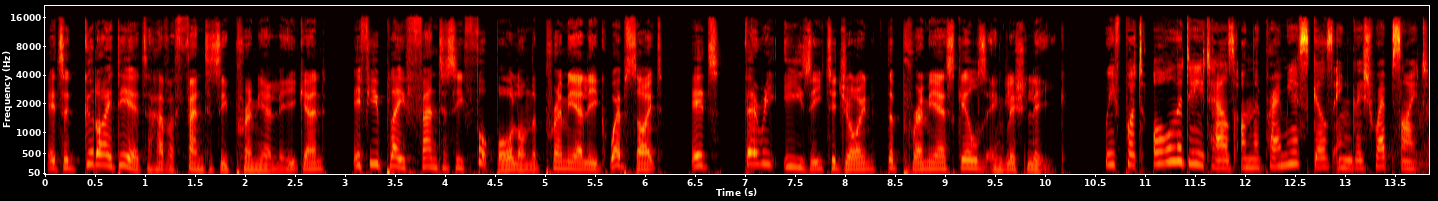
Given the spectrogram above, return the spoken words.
It's a good idea to have a Fantasy Premier League, and if you play fantasy football on the Premier League website, it's very easy to join the Premier Skills English League. We've put all the details on the Premier Skills English website.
